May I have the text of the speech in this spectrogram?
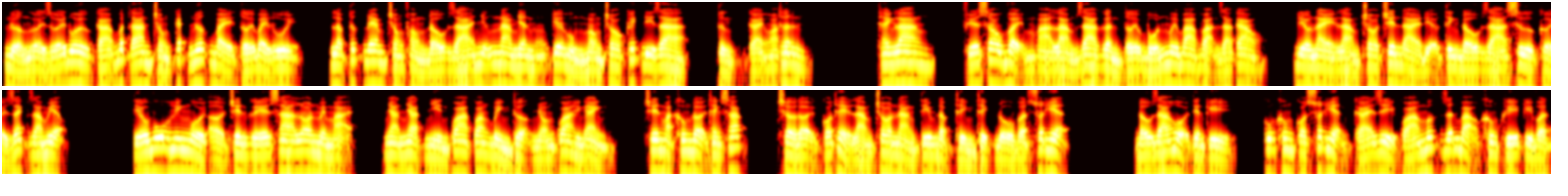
nửa người dưới đuôi cá bất an trong két nước bảy tới bảy lui lập tức đem trong phòng đấu giá những nam nhân kia hùng mong cho kích đi ra từng cái hóa thân. Thành lang phía sau vậy mà làm ra gần tới bốn mươi ba vạn giá cao điều này làm cho trên đài địa tinh đấu giá sư cười rách ra miệng. Tiếu vũ hinh ngồi ở trên ghế salon mềm mại nhàn nhạt, nhạt nhìn qua quang bình thượng nhóm qua hình ảnh trên mặt không đợi thanh sắc chờ đợi có thể làm cho nàng tim đập thình thịch đồ vật xuất hiện. Đấu giá hội tiên kỳ cũng không có xuất hiện cái gì quá mức dẫn bạo không khí kỳ vật,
